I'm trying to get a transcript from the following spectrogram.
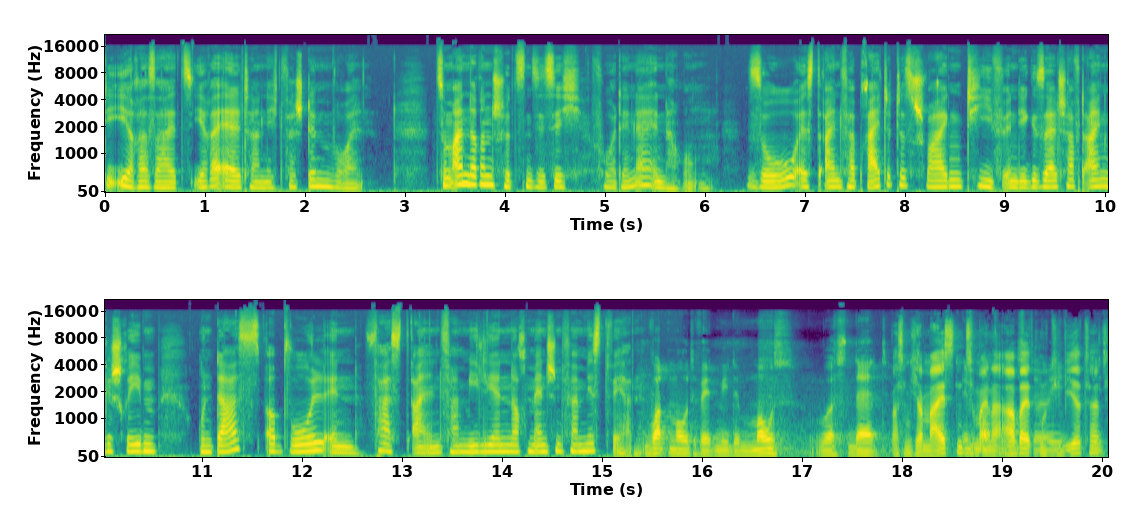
die ihrerseits ihre Eltern nicht verstimmen wollen. Zum anderen schützen sie sich vor den Erinnerungen. So ist ein verbreitetes Schweigen tief in die Gesellschaft eingeschrieben und das, obwohl in fast allen Familien noch Menschen vermisst werden. What motivated me the most was mich am meisten zu meiner Arbeit motiviert hat,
